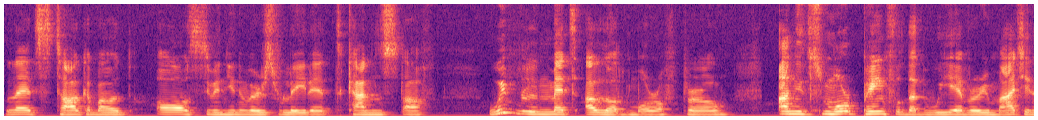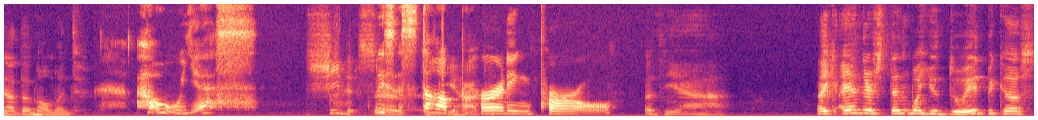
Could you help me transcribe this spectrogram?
let's talk about all Steven Universe related canon stuff. We've met a lot more of Pearl, and it's more painful than we ever imagined at the moment. Oh yes, She deserves please to stop hurting Pearl. But yeah, like I understand why you do it because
